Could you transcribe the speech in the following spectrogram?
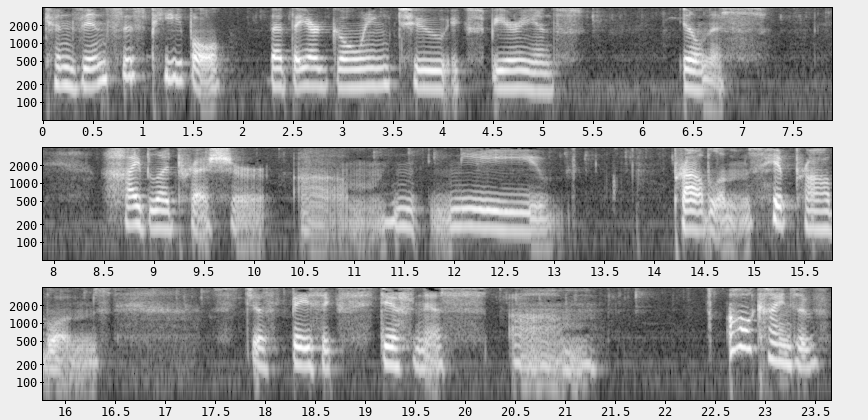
convinces people that they are going to experience illness, high blood pressure, um, knee problems, hip problems, just basic stiffness, um, kinds of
